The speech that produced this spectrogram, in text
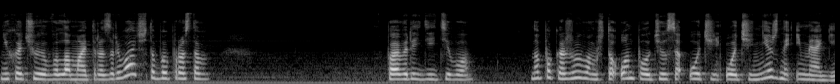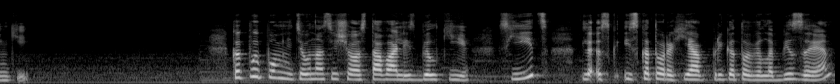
не хочу его ломать, разрывать, чтобы просто повредить его но покажу вам, что он получился очень-очень нежный и мягенький. Как вы помните, у нас еще оставались белки с яиц, для, из которых я приготовила безе.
